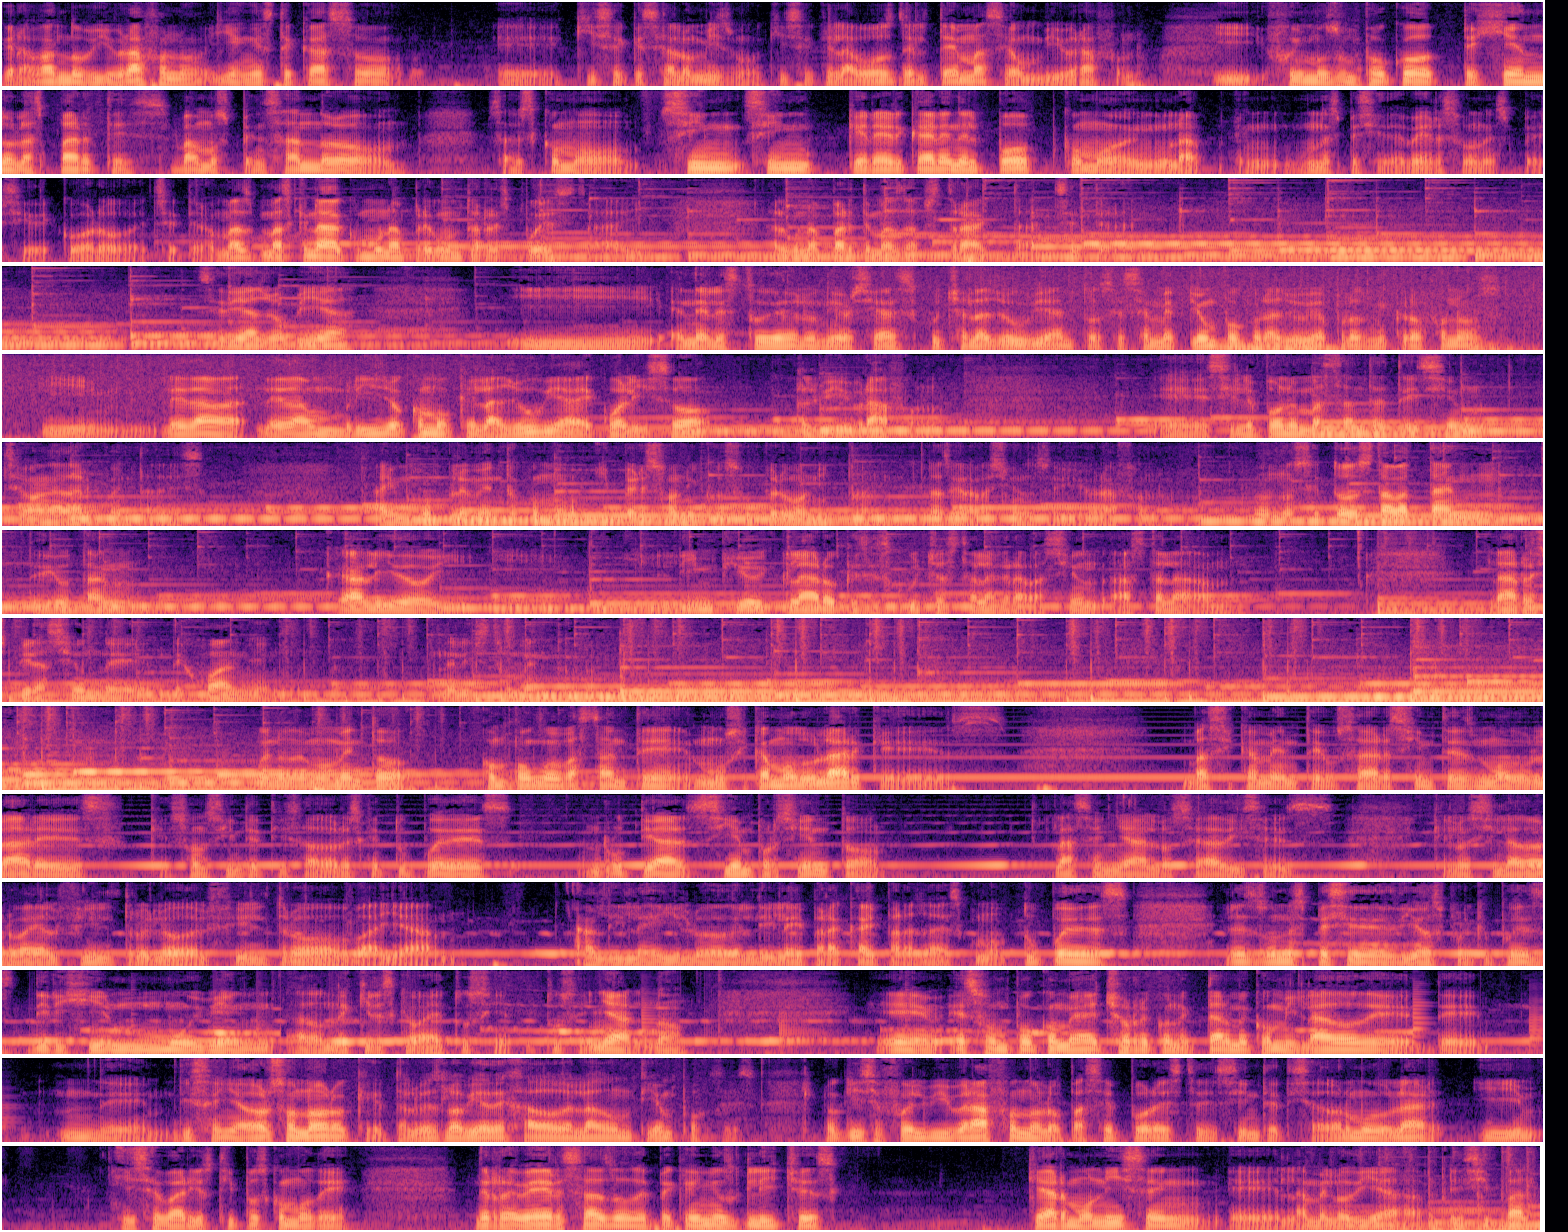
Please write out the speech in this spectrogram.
grabando vibráfono y en este caso eh, quise que sea lo mismo, quise que la voz del tema sea un vibráfono. Y fuimos un poco tejiendo las partes, vamos pensando, ¿sabes? Como sin, sin querer caer en el pop, como en una, en una especie de verso, una especie de coro, etc. Más, más que nada como una pregunta-respuesta y alguna parte más abstracta, etc. Ese día llovía y en el estudio de la universidad se escucha la lluvia, entonces se metió un poco la lluvia por los micrófonos y le da, le da un brillo, como que la lluvia ecualizó al vibráfono. Eh, si le ponen bastante atención se van a dar cuenta de eso. Hay un complemento como hipersónico súper bonito en las grabaciones de vibráfono. No, no, sé, todo estaba tan, te digo, tan cálido y, limpio y claro que se escucha hasta la grabación, hasta la, la respiración de, de Juan en, el instrumento. momento compongo bastante música modular, que es básicamente usar sintes modulares, que son sintetizadores que tú puedes rutear 100% la señal, o sea, dices que el oscilador vaya al filtro y luego del filtro vaya al delay y luego del delay para acá y para allá. Es como tú puedes, eres una especie de Dios porque puedes dirigir muy bien a donde quieres que vaya tu, tu señal, ¿no? Eh, eso un poco me ha hecho reconectarme con mi lado de, de diseñador sonoro que tal vez lo había dejado de lado un tiempo. lo que hice fue el vibráfono, lo pasé por este sintetizador modular y hice varios tipos como de, de reversas o de pequeños glitches que armonicen eh, la melodía principal.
